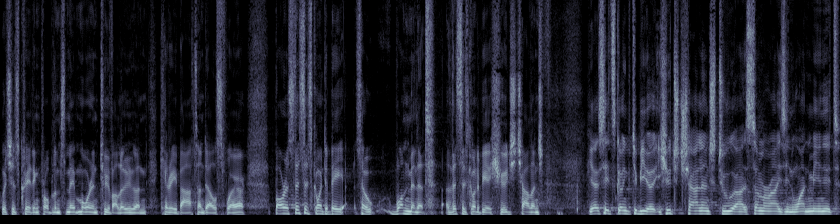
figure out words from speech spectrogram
which is creating problems more in Tuvalu and Kiribati and elsewhere. Boris, this is going to be, so one minute, this is going to be a huge challenge. Yes, it's going to be a huge challenge to uh, summarize in one minute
